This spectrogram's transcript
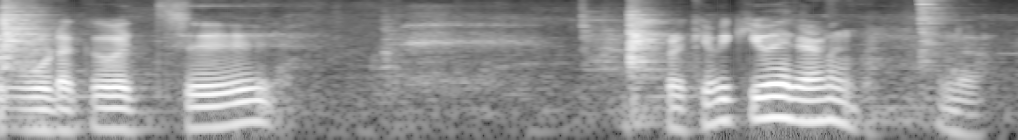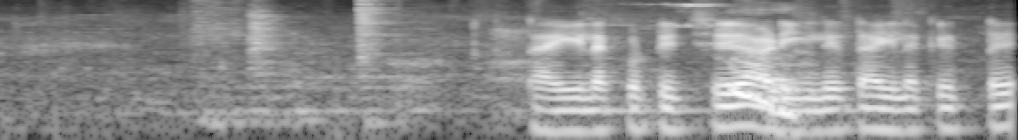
കൂടൊക്കെ വെച്ച് ഇപ്പോഴേക്ക് വിൽക്കി വരാണ്. ടൈലൊക്കെ ഒട്ടിച്ച് അടിയിൽ ടൈലൊക്കെ ഇട്ട്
